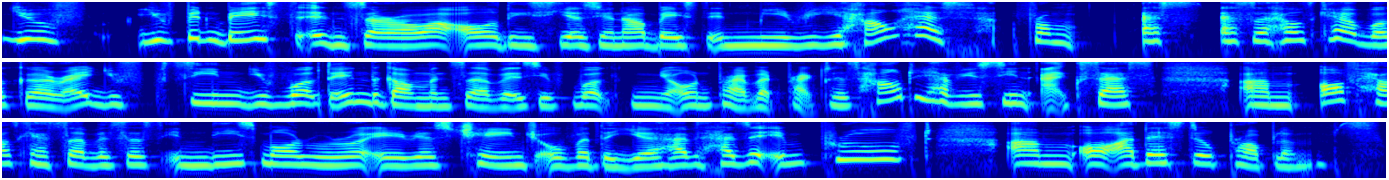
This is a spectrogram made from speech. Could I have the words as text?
You've you've been based in Sarawak all these years. You're now based in Miri. How has from as as a healthcare worker, right? You've seen you've worked in the government service, you've worked in your own private practice. How do have you seen access um, of healthcare services in these more rural areas change over the year? Have has it improved, um, or are there still problems?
